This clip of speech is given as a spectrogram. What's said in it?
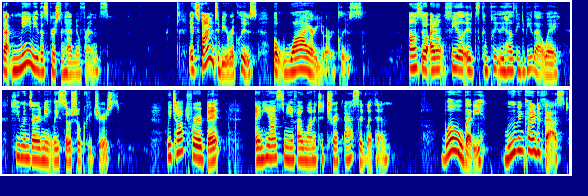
that maybe this person had no friends. It's fine to be a recluse, but why are you a recluse? Also, I don't feel it's completely healthy to be that way. Humans are innately social creatures. We talked for a bit, and he asked me if I wanted to trip acid with him. Whoa, buddy, moving kind of fast.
